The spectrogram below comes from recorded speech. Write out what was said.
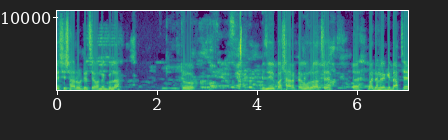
দেশি সার উঠেছে অনেকগুলা। তো এই যে এই পাশে আর একটা গরু আছে ভাইজান কি যাচ্ছে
